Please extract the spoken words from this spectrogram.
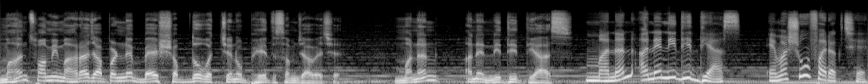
મહંત સ્વામી મહારાજ આપણને બે શબ્દો વચ્ચેનો ભેદ સમજાવે છે. મનન અને નિધિધ્યાસ. મનન અને નિધિધ્યાસ એમાં શું ફરક છે?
